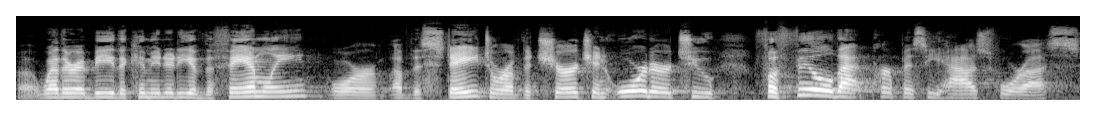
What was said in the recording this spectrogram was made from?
uh, whether it be the community of the family or of the state or of the church, in order to fulfill that purpose He has for us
